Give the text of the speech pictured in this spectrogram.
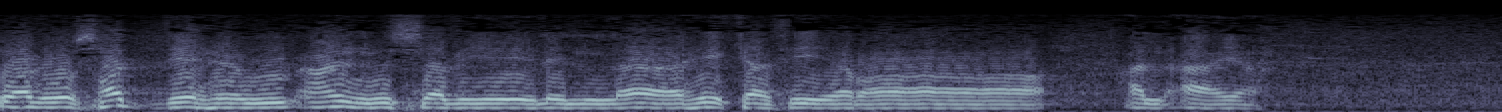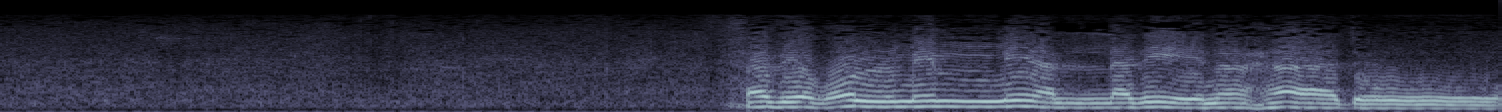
وبصدهم عن سبيل الله كثيرا. الآية فبظلم من الذين هادوا.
